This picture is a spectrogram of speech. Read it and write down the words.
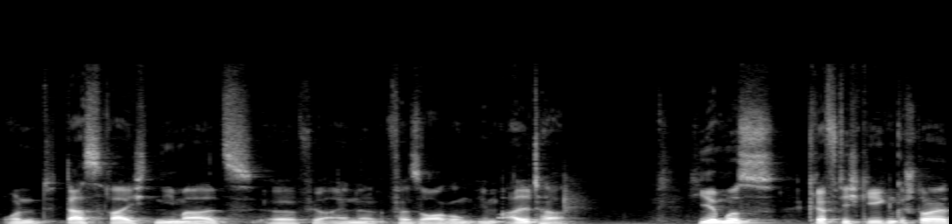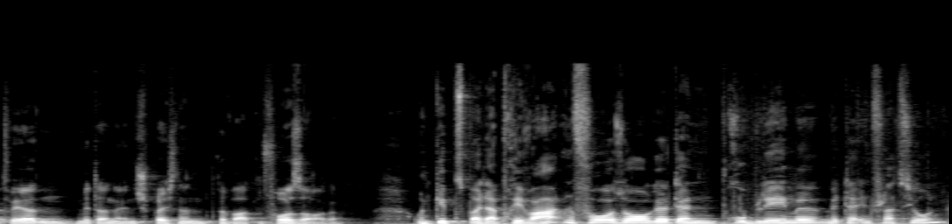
Und das reicht niemals äh, für eine Versorgung im Alter. Hier muss kräftig gegengesteuert werden mit einer entsprechenden privaten Vorsorge. Und gibt es bei der privaten Vorsorge denn Probleme mit der Inflation?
